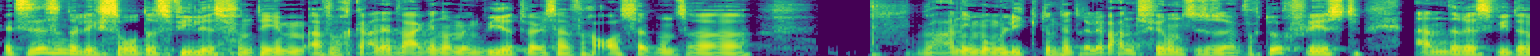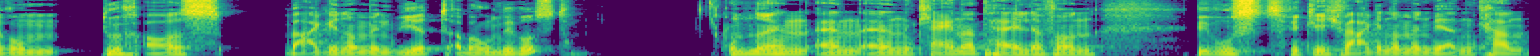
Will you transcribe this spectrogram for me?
Jetzt ist es natürlich so, dass vieles von dem einfach gar nicht wahrgenommen wird, weil es einfach außerhalb unserer Wahrnehmung liegt und nicht relevant für uns ist, also einfach durchfließt. Anderes wiederum durchaus wahrgenommen wird, aber unbewusst. Und nur ein, ein, ein kleiner Teil davon bewusst wirklich wahrgenommen werden kann.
